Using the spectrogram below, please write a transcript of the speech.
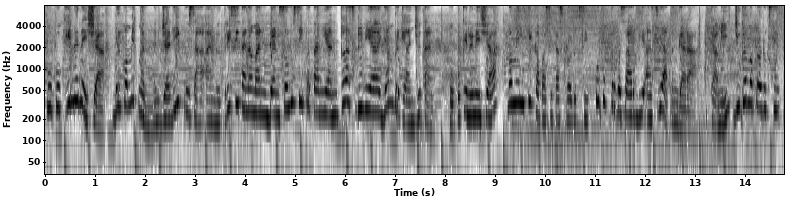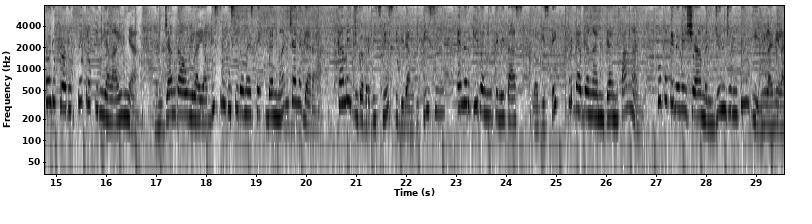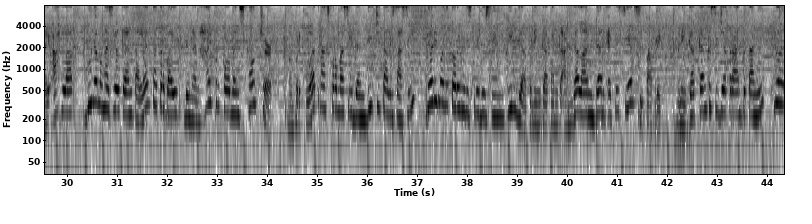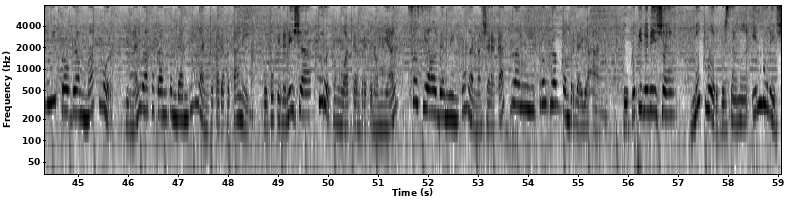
Pupuk Indonesia berkomitmen menjadi perusahaan nutrisi tanaman dan solusi pertanian kelas dunia yang berkelanjutan. Pupuk Indonesia memiliki kapasitas produksi pupuk terbesar di Asia Tenggara. Kami juga memproduksi produk-produk petrokimia lainnya, menjangkau wilayah distribusi domestik dan mancanegara. Kami juga berbisnis di bidang EPC, energi dan utilitas, logistik, perdagangan, dan pangan. Pupuk Indonesia menjunjung tinggi nilai-nilai akhlak guna menghasilkan talenta terbaik dengan high performance culture, memperkuat transformasi dan digitalisasi dari monitoring distribusi hingga peningkatan keandalan dan efisiensi pabrik, meningkatkan kesejahteraan petani melalui program Makmur dengan melakukan pendampingan kepada petani. Pupuk Indonesia turut menguatkan perekonomian, sosial, dan lingkungan masyarakat melalui program pemberdayaan. Pupuk Indonesia, makmur bersama Indonesia.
